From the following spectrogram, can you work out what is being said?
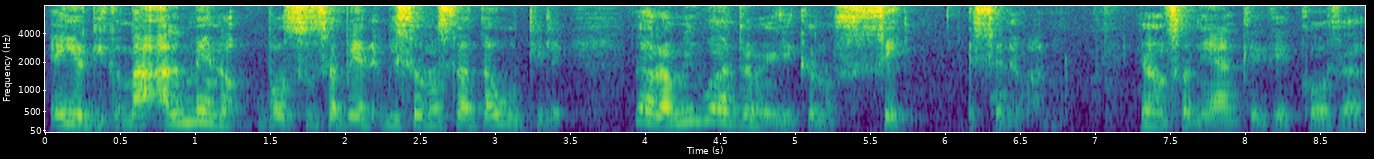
e io dico ma almeno posso sapere, vi sono stata utile? Loro mi guardano e mi dicono sì e se ne vanno. Io non so neanche che cosa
